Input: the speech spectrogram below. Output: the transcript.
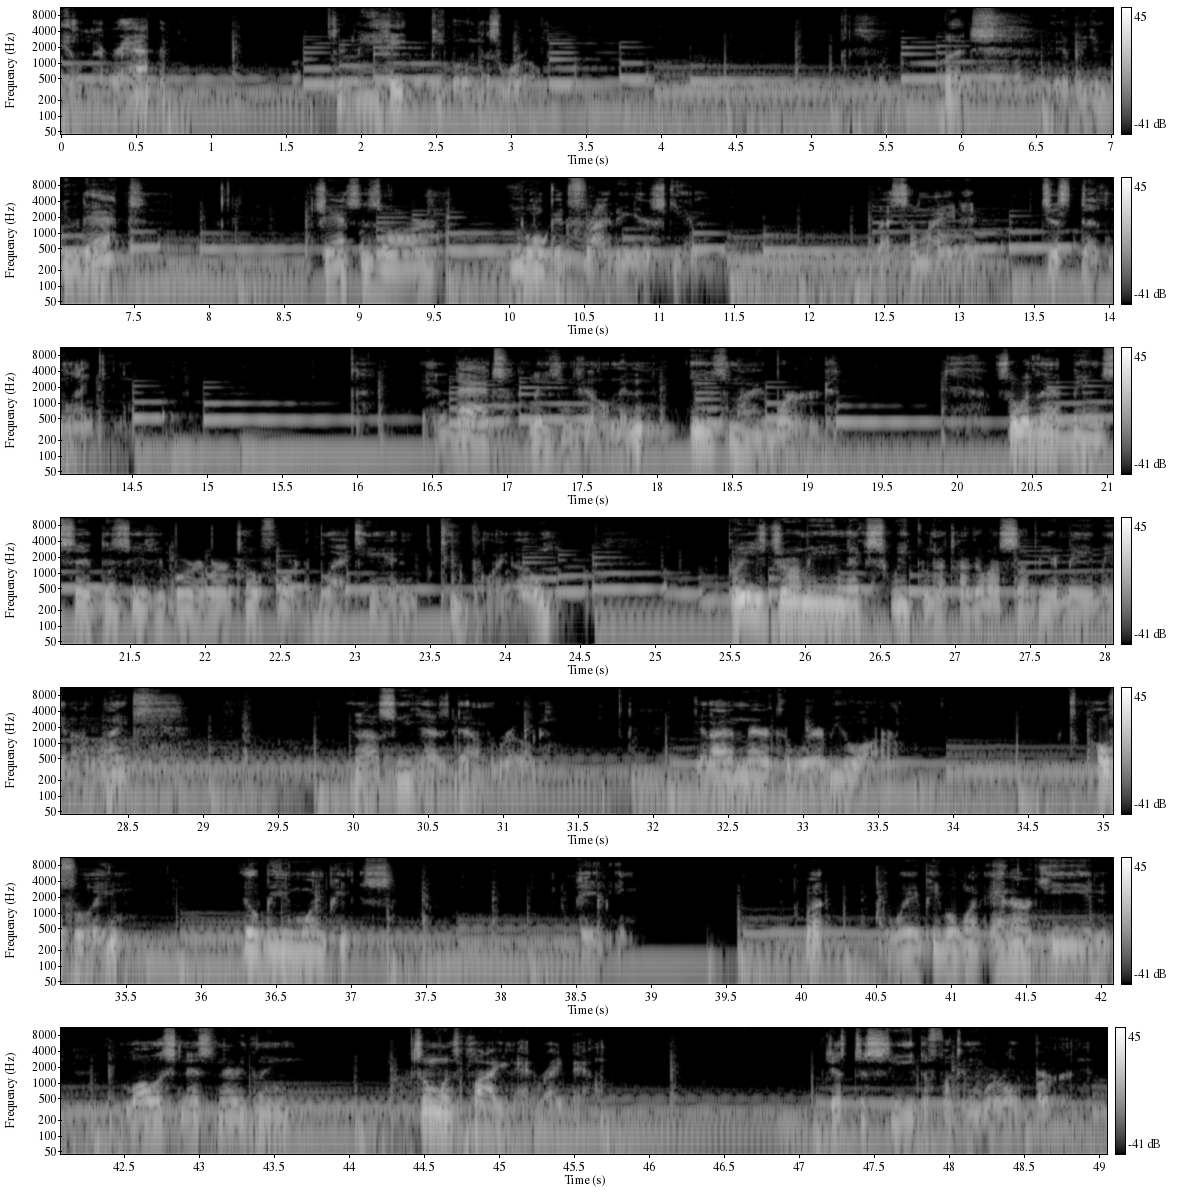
It'll never happen. Too many hate people in this world. But if we can do that, chances are you won't get fried in your skin by somebody that just doesn't like you. And that, ladies and gentlemen, is my word. So, with that being said, this is your boy Roberto for the Black Hand 2.0. Please join me next week when I talk about something you may or may not like. And I'll see you guys down the road. Get out of America wherever you are. Hopefully, you'll be in one piece. Maybe. But the way people want anarchy and lawlessness and everything, someone's plotting that right now. Just to see the fucking world burn.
